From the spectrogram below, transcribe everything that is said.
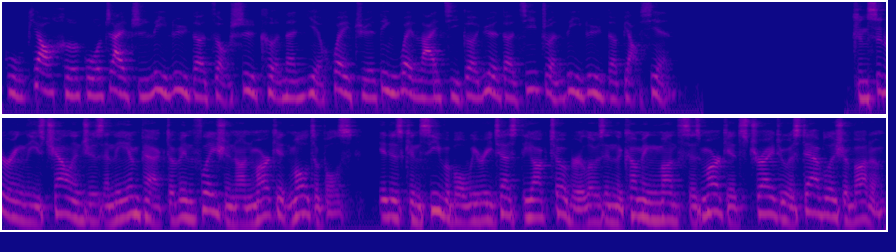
股票和国债值利率的走势可能也会决定未来几个月的基准利率的表现。Considering these challenges and the impact of inflation on market multiples, it is conceivable we retest the October lows in the coming months as markets try to establish a bottom,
